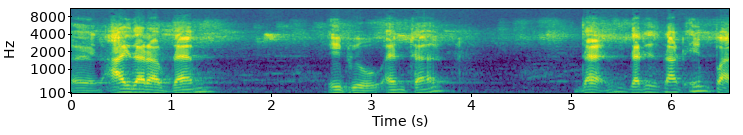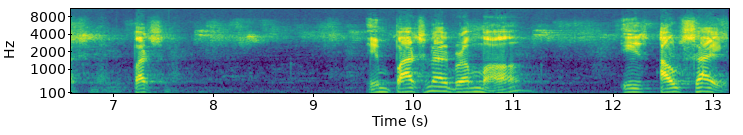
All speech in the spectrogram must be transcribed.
in either of them, if you enter, then that is not impersonal, personal. Impersonal Brahma is outside,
